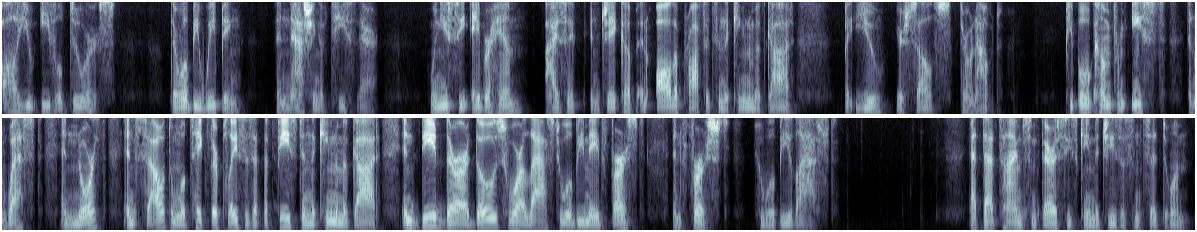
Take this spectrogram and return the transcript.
all you evil doers. There will be weeping and gnashing of teeth there. When you see Abraham, Isaac, and Jacob, and all the prophets in the kingdom of God, but you yourselves thrown out. People will come from east and west and north and south and will take their places at the feast in the kingdom of God. Indeed, there are those who are last who will be made first, and first who will be last. At that time, some Pharisees came to Jesus and said to him,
